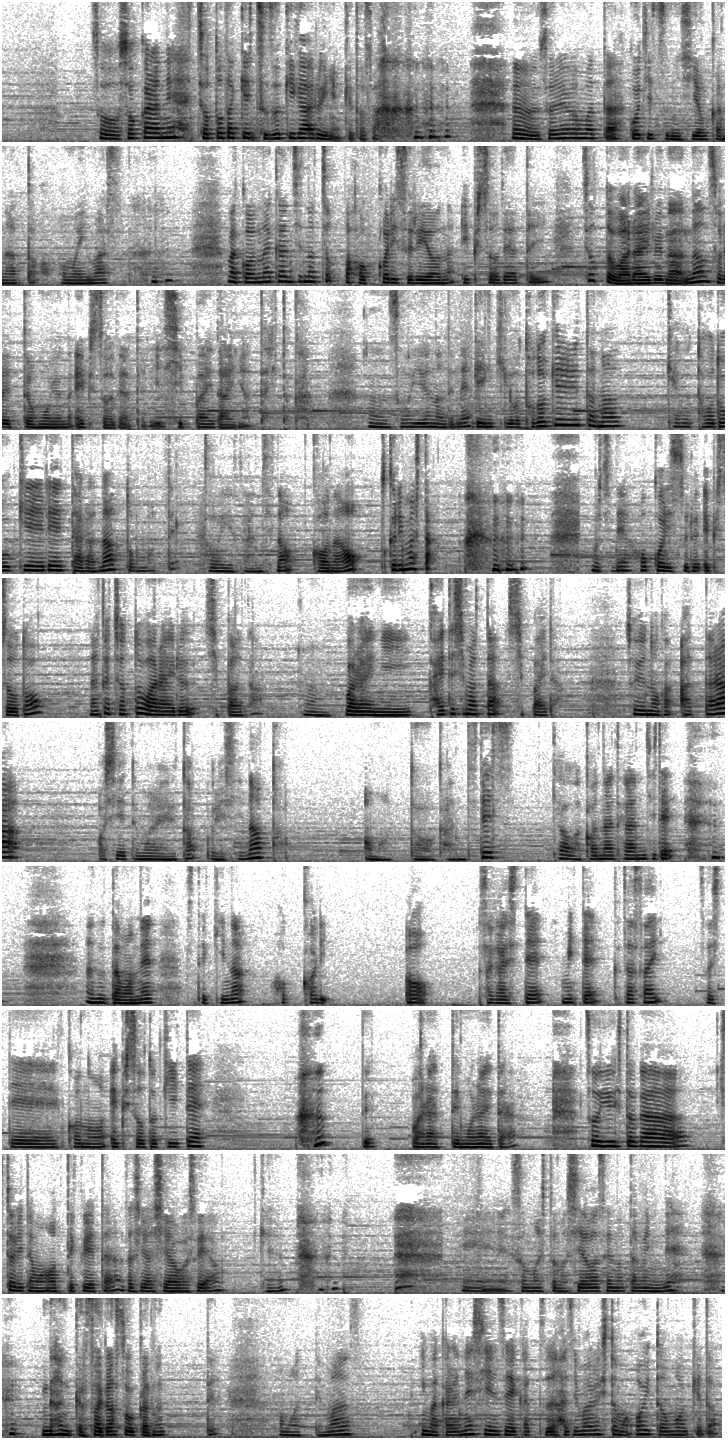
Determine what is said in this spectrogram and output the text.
そうそっからねちょっとだけ続きがあるんやけどさ。うんそれはまた後日にしようかなと思います。まあこんな感じのちょっとほっこりするようなエピソードやったりちょっと笑えるななんそれって思うようなエピソードやったり失敗談やったり、うん、そういうのでね元気を届けれたな届けれたらなと思ってそういう感じのコーナーを作りました。もしねほっこりするエピソードなんかちょっと笑える失敗だ、うん、笑いに変えてしまった失敗だそういうのがあったら教えてもらえると嬉しいなと思った感じです。今日はこんな感じで。あなたもね素敵なほっこりを探してみてください。そしてこのエピソード聞いてって笑ってもらえたら。そういう人が一人でも追ってくれたら私は幸せやけん、えー、その人の幸せのためにね なんか探そうかなって思ってます。今からね新生活始まる人も多いと思うけど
